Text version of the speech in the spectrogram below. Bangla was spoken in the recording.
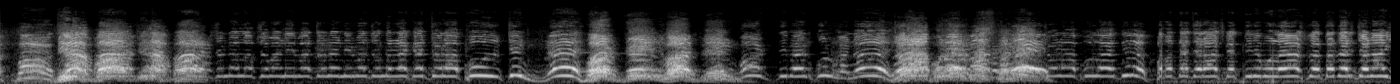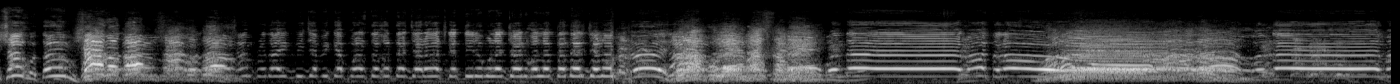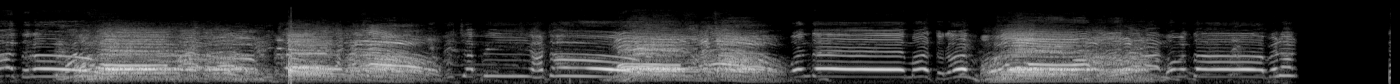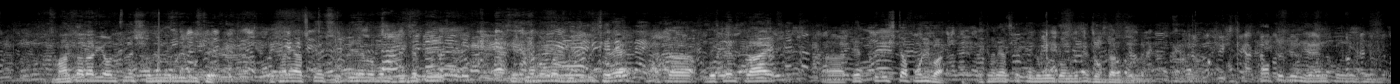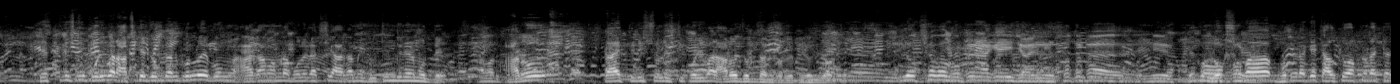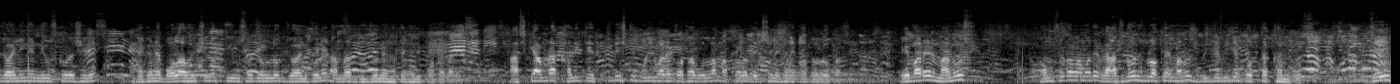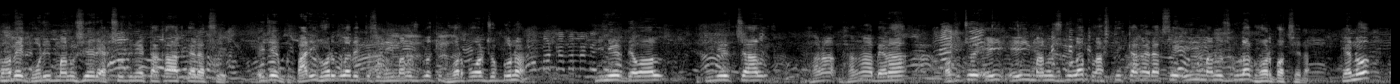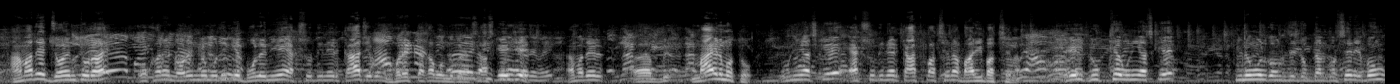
জিন্দাবাদ! জিন্দাবাদ! আসন্ন লোকসভা নির্বাচনে নির্বাচন রাখার জোড়া ফুল চিহ্নে। ভোট দিন ভোট দিন। ভোট দিবেন কোনখানে জোড়া ফুলের মাঝখানে। জোড়া ফুলে দিলে কথা যারা আজকে তৃণমূলে আসলো তাদের জানাই স্বাগতম। স্বাগতম স্বাগতম সাম্প্রদায়িক বিজেপিকে পরাস্ত করতে যারা আজকে তৃণমূলে জয়েন করল তাদের জানাই জোড়া ফুলের মাঝখানে বন্দে মাতরম বন্দে মাতরম বিজেপি হটাও বন্দে মাতরম মমতা ব্যানার্জি মান্তাবাড়ি অঞ্চলের শিমুলগুড়ি বুথে। এখানে আজকে সিপিএম এবং বিজেপি, সিপিএম এবং বিজেপি ছেড়ে একটা দেখলেন প্রায় তেত্রিশটা পরিবার এখানে আজকে তৃণমূল কংগ্রেসে যোগদান করলেন। করল? তেত্রিশটি পরিবার আজকে যোগদান করল এবং আগাম আমরা বলে রাখছি আগামী দু তিন দিনের মধ্যে আরও প্রায় তিরিশ চল্লিশটি পরিবার আরও যোগদান করবে বিরোধী দল। লোকসভা ভোটের আগে এই জয়েনিং কতটা ইয়ে, দেখুন লোকসভা ভোটের আগে কালকেও আপনারা একটা জয়নিং এর নিউজ করেছিলেন যেখানে বলা হয়েছিল তিনশো জন লোক জয়েন করলেন আমরা দুজনের হাতে খালি পতাকা। আজকে আমরা খালি তেত্রিশটি পরিবারের কথা বললাম আপনারা দেখছেন এখানে কত লোক আছে। এবারের মানুষ কমসে কম আমাদের রাজগঞ্জ ব্লকের মানুষ বিজেপিকে প্রত্যাখ্যান করছে। যেইভাবে গরিব মানুষের একশো দিনের টাকা আটকে রাখছে, এই যে বাড়ি ঘরগুলো দেখতেছেন, এই মানুষগুলো কি ঘর পাওয়ার যোগ্য না? টিনের দেওয়াল, টিনের চাল, ভাড়া, ভাঙা বেড়া, অথচ এই এই মানুষগুলা প্লাস্টিক টাঙায় রাখছে, এই মানুষগুলা ঘর পাচ্ছে না। কেন? আমাদের জয়ন্ত রায় ওখানে নরেন্দ্র মোদীকে বলে নিয়ে একশো দিনের কাজ এবং ঘরের টাকা বন্ধ করে। আজকে এই যে আমাদের মায়ের মতো, উনি আজকে একশো দিনের কাজ পাচ্ছে না, বাড়ি পাচ্ছে না। এই দুঃখে উনি আজকে তৃণমূল কংগ্রেসে যোগদান করছেন এবং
